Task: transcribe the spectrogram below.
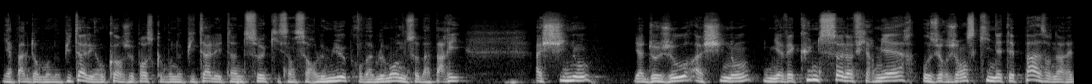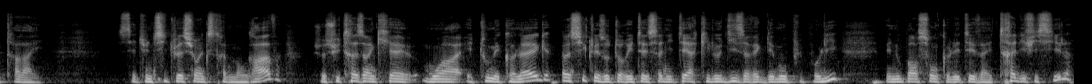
Il n'y a pas que dans mon hôpital. Et encore, je pense que mon hôpital est un de ceux qui s'en sort le mieux, probablement. Nous sommes à Paris. À Chinon, il y a deux jours, à Chinon, il n'y avait qu'une seule infirmière aux urgences qui n'était pas en arrêt de travail. C'est une situation extrêmement grave. Je suis très inquiet, moi et tous mes collègues, ainsi que les autorités sanitaires qui le disent avec des mots plus polis. Mais nous pensons que l'été va être très difficile.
